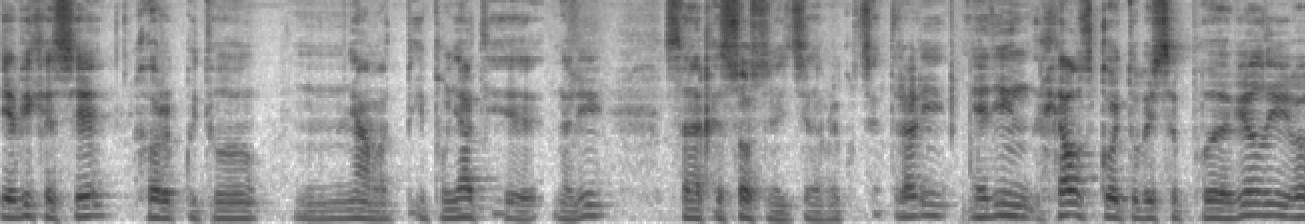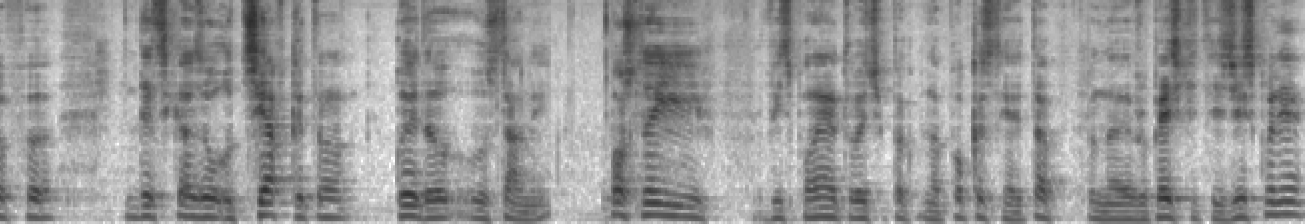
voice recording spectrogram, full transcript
Явиха се хора, които нямат и понятие, нали, станаха собственици на млекоцентрали. Един хаос, който беше се появил и в, де се казва, отсявката, кое да остане. Почна и в изпълнението вече пък на по-късния етап на европейските изисквания,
